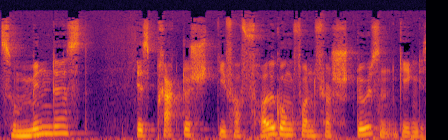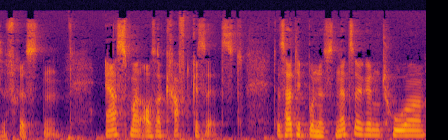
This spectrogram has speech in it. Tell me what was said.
zumindest ist praktisch die Verfolgung von Verstößen gegen diese Fristen erstmal außer Kraft gesetzt. Das hat die Bundesnetzagentur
